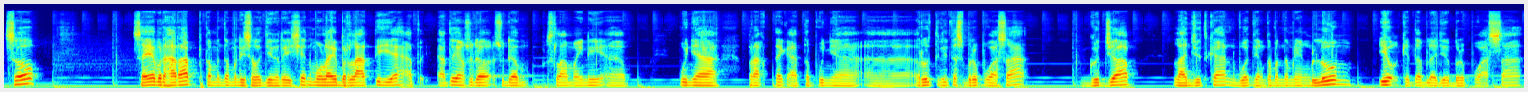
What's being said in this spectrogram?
So, saya berharap teman-teman di Soul Generation mulai berlatih ya atau, atau yang sudah sudah selama ini uh, punya praktek atau punya uh, rutinitas berpuasa, good job, lanjutkan buat yang teman-teman yang belum, yuk kita belajar berpuasa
